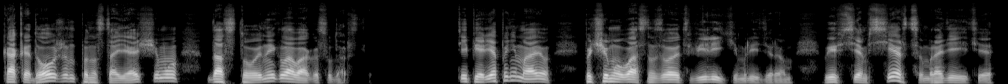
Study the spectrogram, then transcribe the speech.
как и должен по-настоящему достойный глава государства. Теперь я понимаю, почему вас называют великим лидером. Вы всем сердцем радеете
